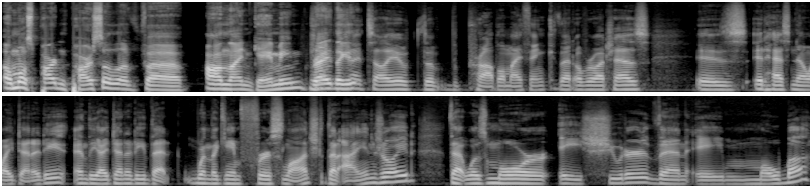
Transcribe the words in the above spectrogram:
almost part and parcel of uh, online gaming, Can right? Like can I tell you the the problem I think that Overwatch has is it has no identity, and the identity that when the game first launched that I enjoyed that was more a shooter than a MOBA,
